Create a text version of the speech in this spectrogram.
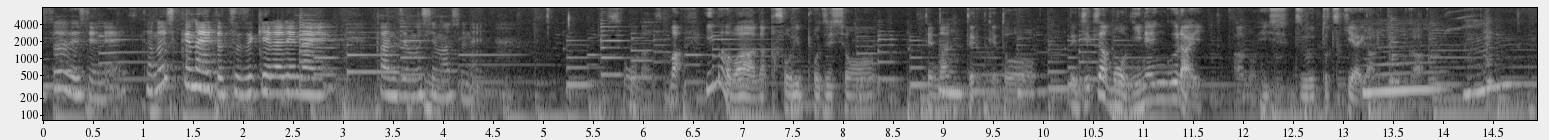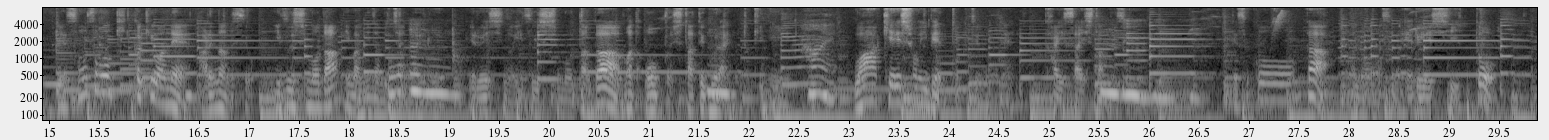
そうですよね。楽しくないと続けられない感じもしますね。そうなんです。まあ今はなんかそういうポジションってなってるけど、で実はもう2年ぐらいあのずっと付き合いがあるというか。うんでそもそもきっかけはねあれなんですよ。伊豆下田今みなみちゃんがいるうん LSC の伊豆下田がまだオープンしたてぐらいの時に、はい。ワーケーションイベントっていうのをね開催したうんですよ、でそこがあのその LAC と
